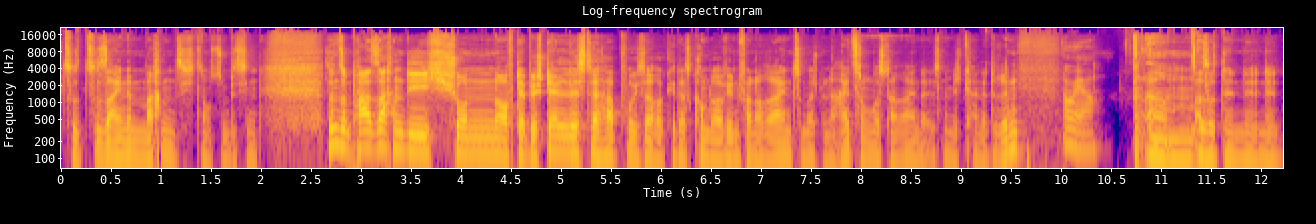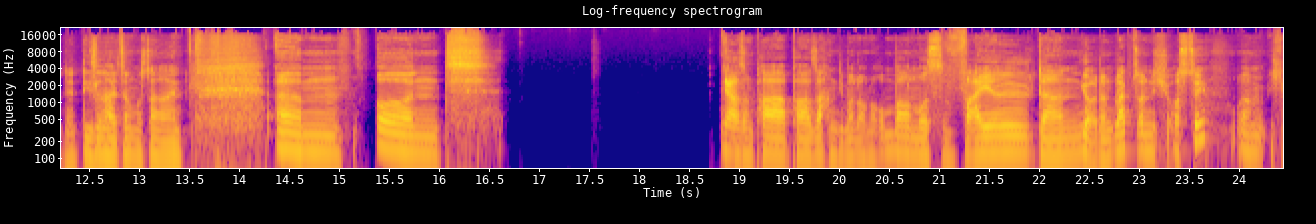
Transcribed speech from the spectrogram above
zu, zu seinem machen, sich noch so ein bisschen. Sind so ein paar Sachen, die ich schon auf der Bestellliste habe, wo ich sage, okay, das kommt auf jeden Fall noch rein. Zum Beispiel eine Heizung muss da rein, da ist nämlich keine drin. Oh ja. Ähm, also eine, eine, eine Dieselheizung muss da rein. Ähm, und ja, so ein paar, paar Sachen, die man auch noch umbauen muss, weil dann, ja, dann bleibt es nicht Ostsee. Ähm, ich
